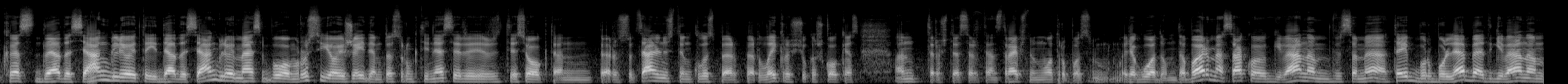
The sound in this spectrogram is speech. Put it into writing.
kas dedasi Anglijoje, tai dedasi Anglijoje, mes buvom Rusijoje, žaidėm tas rungtynes ir, ir tiesiog ten per socialinius tinklus, per, per laikraščių kažkokias antraštės ar ten straipsnių nuotrupos reaguodom. Dabar mes, sako, gyvenam visame, taip, burbule, bet gyvenam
